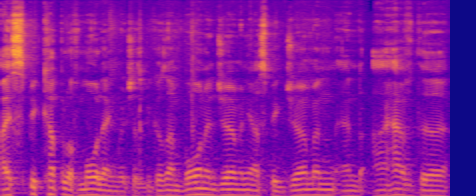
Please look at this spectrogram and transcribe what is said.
I speak a couple of more languages because I'm born in Germany. I speak German, and I have the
